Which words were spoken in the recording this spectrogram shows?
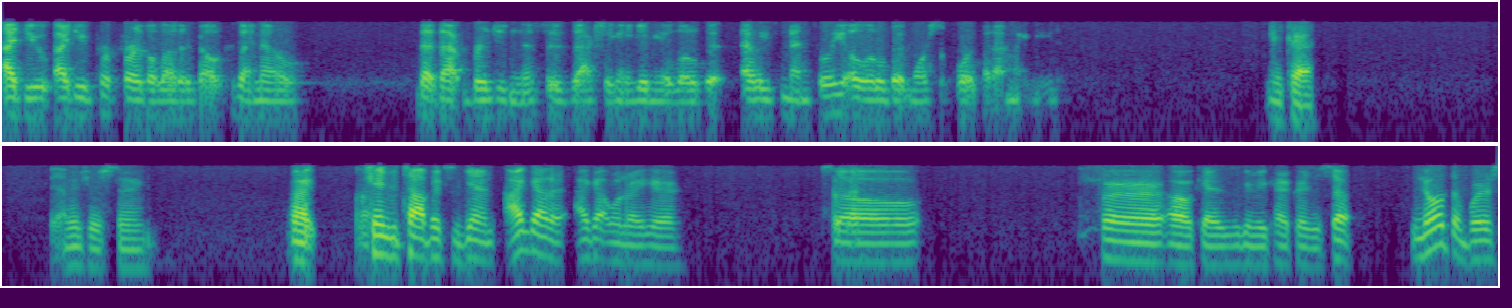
I do I do prefer the leather belt because I know that that rigidness is actually going to give me a little bit, at least mentally, a little bit more support that I might need. Okay. Yeah. Interesting. All right, change the topics again. I got a, I got one right here. So, for oh, okay, this is gonna be kind of crazy. So, you know what the worst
